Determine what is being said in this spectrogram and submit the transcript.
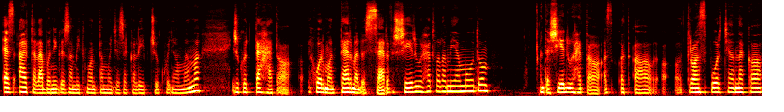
Ez általában igaz, amit mondtam, hogy ezek a lépcsők hogyan vannak. És akkor tehát a hormon termelő szerv sérülhet valamilyen módon, de sérülhet a, a, a, a, ennek a,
